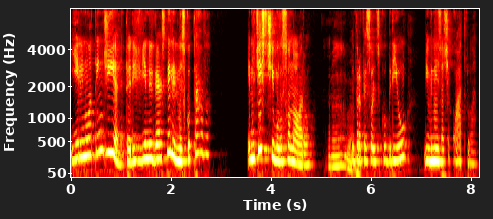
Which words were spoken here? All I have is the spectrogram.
E ele não atendia. Então ele vivia no universo dele, ele não escutava. Ele não tinha estímulo sonoro. Caramba. E o professor descobriu, e o menino já tinha quatro anos.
